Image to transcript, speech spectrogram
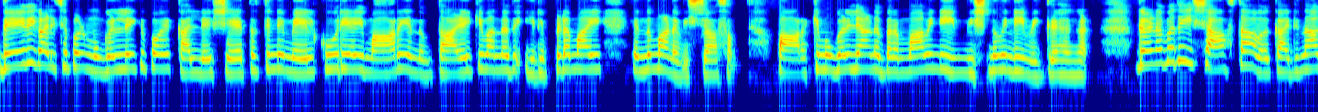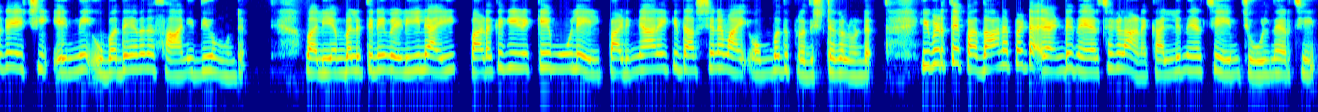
ദേവി കളിച്ചപ്പോൾ മുകളിലേക്ക് പോയ കല്ല് ക്ഷേത്രത്തിന്റെ മേൽക്കൂരയായി മാറിയെന്നും താഴേക്ക് വന്നത് ഇരിപ്പിടമായി എന്നുമാണ് വിശ്വാസം. പാറയ്ക്ക് മുകളിലാണ് ബ്രഹ്മാവിന്റെയും വിഷ്ണുവിന്റെയും വിഗ്രഹങ്ങൾ. ഗണപതി ശാസ്താവ് കരിനാഗയക്ഷി എന്നീ ഉപദേവത സാന്നിധ്യവുമുണ്ട്. വലിയമ്പലത്തിന് വെളിയിലായി വടക്ക് കിഴക്കേ മൂലയിൽ പടിഞ്ഞാറേക്ക് ദർശനമായി ഒമ്പത് പ്രതിഷ്ഠകളുണ്ട്. ഇവിടുത്തെ പ്രധാനപ്പെട്ട രണ്ട് നേർച്ചകളാണ് കല്ല് നേർച്ചയും ചൂൾ നേർച്ചയും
